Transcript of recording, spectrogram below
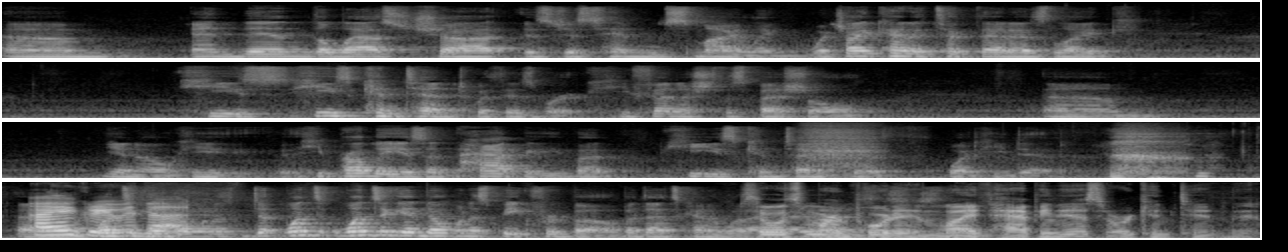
um, and then the last shot is just him smiling, which I kind of took that as like he's he's content with his work. He finished the special. Um, you know, he he probably isn't happy, but he's content with what he did. I Uh, agree once with again, that. Don't wanna, once once again, don't want to speak for Bo, but that's kind of what. I So what's more it as. It's important in life, happiness or contentment?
